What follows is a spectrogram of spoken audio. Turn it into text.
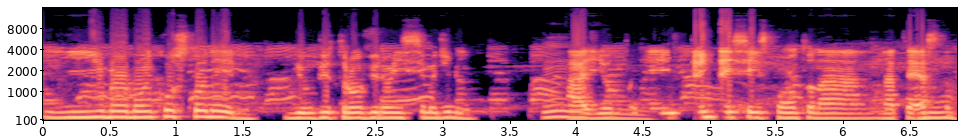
E o meu irmão encostou nele. E o vitrô virou em cima de mim. Hum. Aí eu tomei 36 pontos na, na testa.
